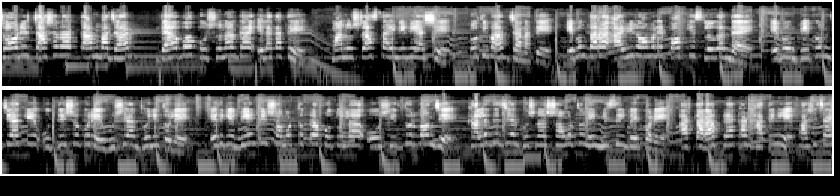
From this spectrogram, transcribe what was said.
শহরের চাষারার টানবাজার দেওবক ও সোনারগাঁ এলাকাতে মানুষ রাস্তায় নেমে আসে। প্রতিবাদ জানাতে এবং তারা আইবি রহমানের পক্ষে স্লোগান দেয় এবং বেগম জিয়াকে উদ্দেশ্য করে হুঁশিয়ার ধ্বনি তোলে। এদিকে বিএনপির সমর্থকরা ফতুল্লা ও সিদ্ধুরগঞ্জে খালেদা জিয়ার ঘোষণার সমর্থনে মিছিল বের করে আর তারা প্ল্যাকার্ড হাতে নিয়ে ফাঁসি চাই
